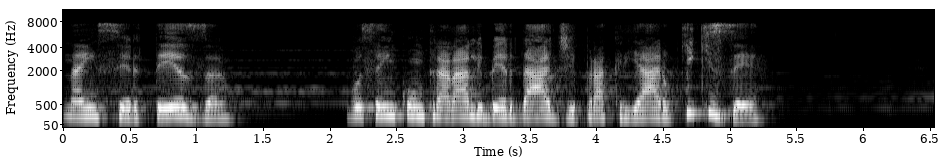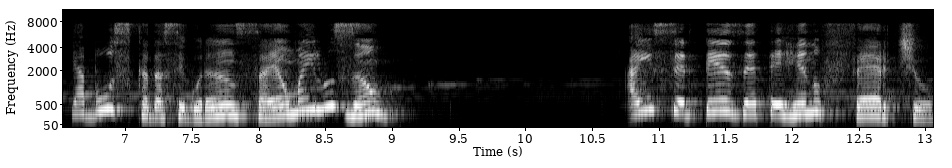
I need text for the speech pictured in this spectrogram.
na incerteza, você encontrará liberdade para criar o que quiser. E a busca da segurança é uma ilusão. A incerteza é terreno fértil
